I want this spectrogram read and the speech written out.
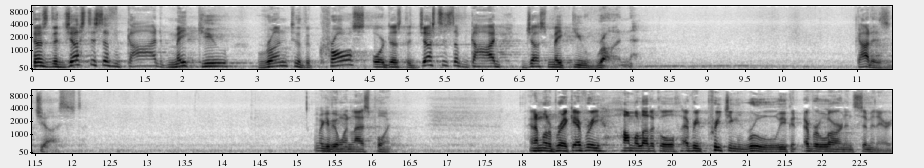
does the justice of God make you run to the cross, or does the justice of God just make you run? God is just. I'm going to give you one last point. And I'm going to break every homiletical, every preaching rule you can ever learn in seminary.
